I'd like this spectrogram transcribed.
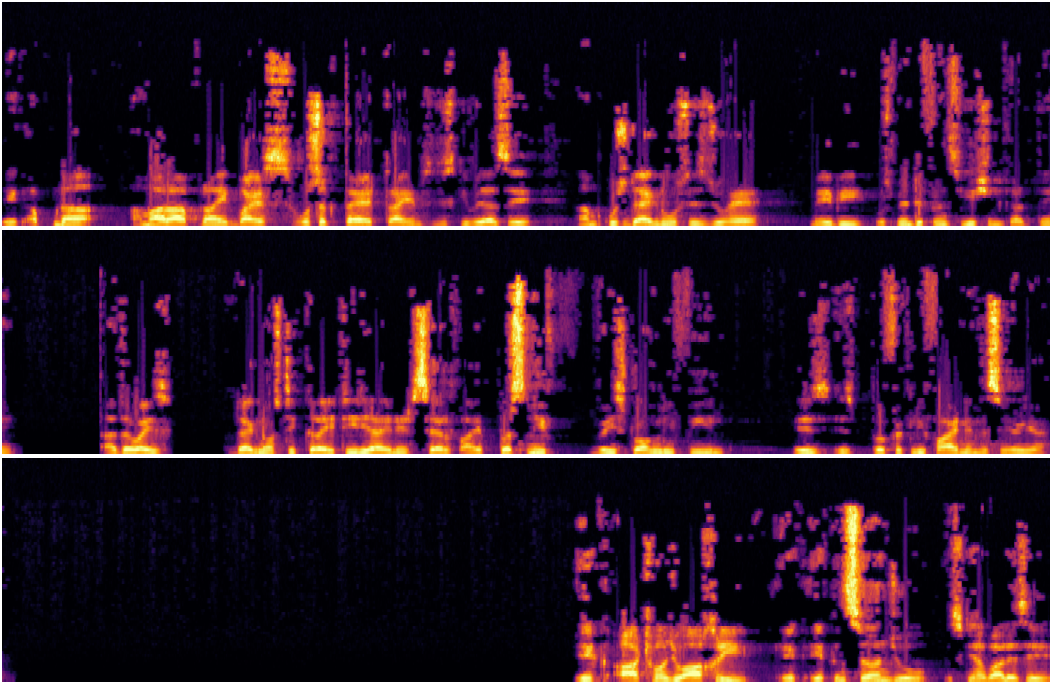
ایک اپنا، ہمارا اپنا ایک باعث ہو سکتا ہے ٹائمس جس کی وجہ سے ہم کچھ ڈائگنوسز جو ہے مے بی اس میں ڈفرینسیشن کرتے ہیں. Otherwise diagnostic criteria in itself I personally very strongly feel is is perfectly fine in this area ایک آٹھواں جو آخری ایک ایک کنسرن جو اس کے حوالے سے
